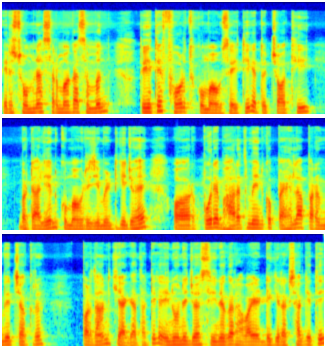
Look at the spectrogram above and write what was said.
फिर सोमनाथ शर्मा का संबंध। तो ये थे फोर्थ कुमाऊँ से। ठीक है तो चौथी बटालियन कुमाऊँ रेजिमेंट की जो है, और पूरे भारत में इनको पहला परमवीर चक्र प्रदान किया गया था। ठीक है, इन्होंने जो है श्रीनगर हवाई अड्डे की रक्षा की थी।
